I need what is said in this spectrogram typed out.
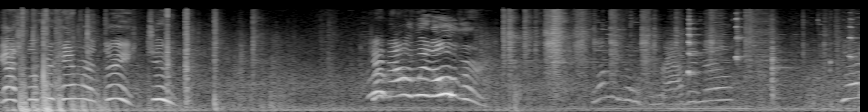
You guys flip your camera. Three, two. Yeah, now it went over. Let me go grab it now. Yeah,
